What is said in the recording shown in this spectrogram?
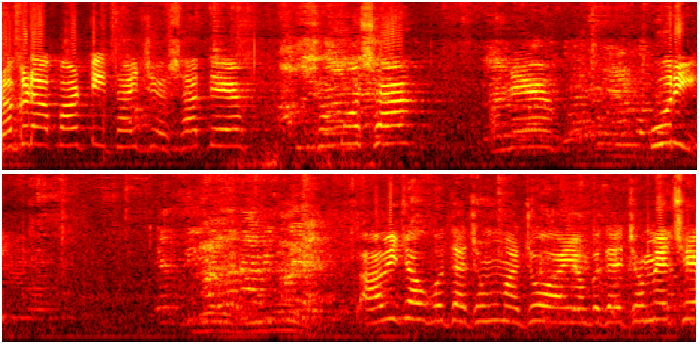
રગડા પાર્ટી થાય છે. સાથે સમોસા અને પૂરી. આવી જાઓ બધા જમવા. જો અહીંયા બધા જમે છે.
